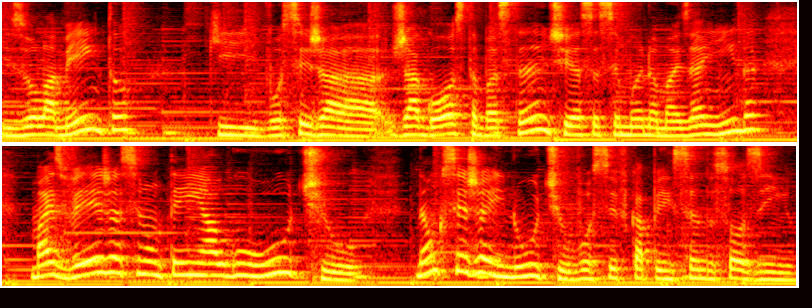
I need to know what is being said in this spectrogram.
isolamento que você já, já gosta bastante, essa semana mais ainda, mas veja se não tem algo útil. Não que seja inútil você ficar pensando sozinho,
